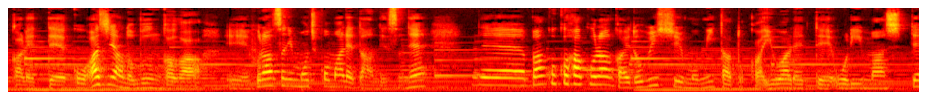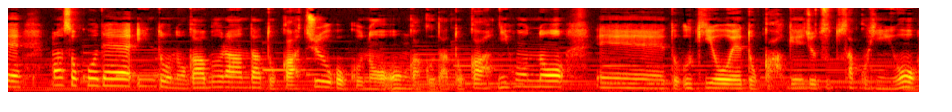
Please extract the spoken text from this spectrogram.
かれてこうアジアの文化が、えー、フランスに持ち込まれたんですね。で、万国博覧会ドビュッシーも見たとか言われておりまして、まあそこでインドのガムランだとか中国の音楽だとか日本の、えーと、浮世絵とか芸術作品を、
